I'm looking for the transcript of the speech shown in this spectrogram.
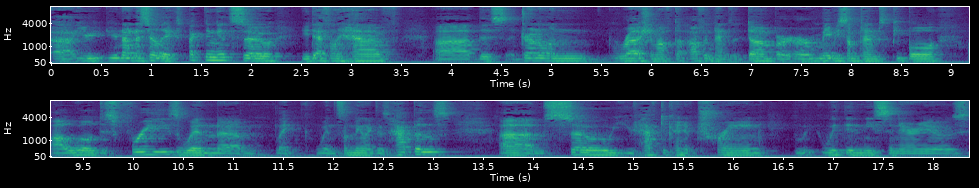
uh, you're, you're not necessarily expecting it, so you definitely have uh, this adrenaline rush and often, oftentimes a dump, or, or maybe sometimes people will just freeze when um, like when something like this happens. Um, so you have to kind of train within these scenarios.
